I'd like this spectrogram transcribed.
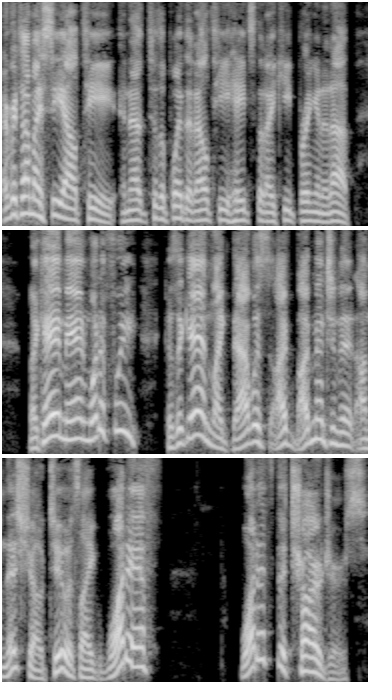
every time I see LT, and to the point that LT hates that I keep bringing it up, like, hey man, what if we? Because again, like that was I I mentioned it on this show too. It's like, what if, what if the Chargers,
